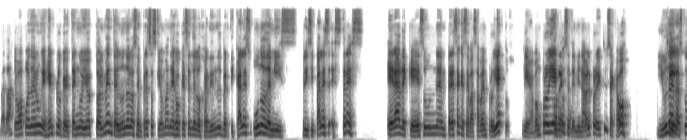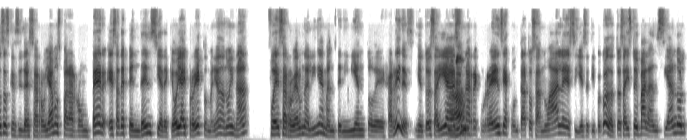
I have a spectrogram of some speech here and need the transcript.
¿verdad? Te voy a poner un ejemplo que tengo yo actualmente en una de las empresas que yo manejo, que es el de los jardines verticales. Uno de mis principales estrés era de que es una empresa que se basaba en proyectos. Llegaba un proyecto, se terminaba el proyecto y se acabó. Y una de las cosas que desarrollamos para romper esa dependencia de que hoy hay proyectos, mañana no hay nada, fue desarrollar una línea de mantenimiento de jardines. Y entonces ahí hace una recurrencia, contratos anuales y ese tipo de cosas. Entonces ahí estoy balanceando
